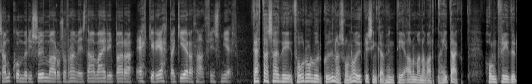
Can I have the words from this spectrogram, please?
samkomur í sumar og svo framvís. Það væri bara ekki rétt að gera það, finnst mér. Þetta sagði Þórólfur Guðnarsson á upplýsingafundi almannavarna í dag. Holmfríður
